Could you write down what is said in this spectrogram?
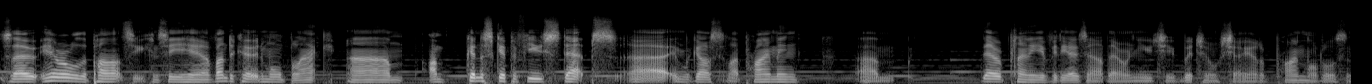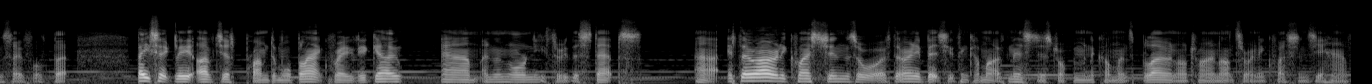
So here are all the parts that you can see here. I've undercoated them all black. Um, I'm going to skip a few steps uh, in regards to like priming. Um, there are plenty of videos out there on YouTube which will show you how to prime models and so forth, but basically I've just primed them all black, ready to go, um, and then I'll run you through the steps. Uh, if there are any questions or if there are any bits you think I might have missed, just drop them in the comments below and I'll try and answer any questions you have.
